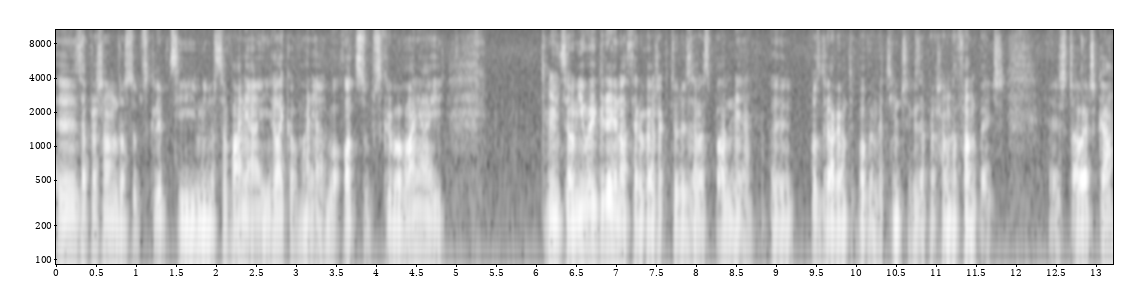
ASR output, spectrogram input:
Yy, Zapraszam do subskrypcji, minusowania i lajkowania albo odsubskrybowania i, no i co, miłej gry na serwerze, który zaraz padnie. Yy, Pozdrawiam, typowy Metinczyk, zapraszam na fanpage. Yy, Szczałeczka.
